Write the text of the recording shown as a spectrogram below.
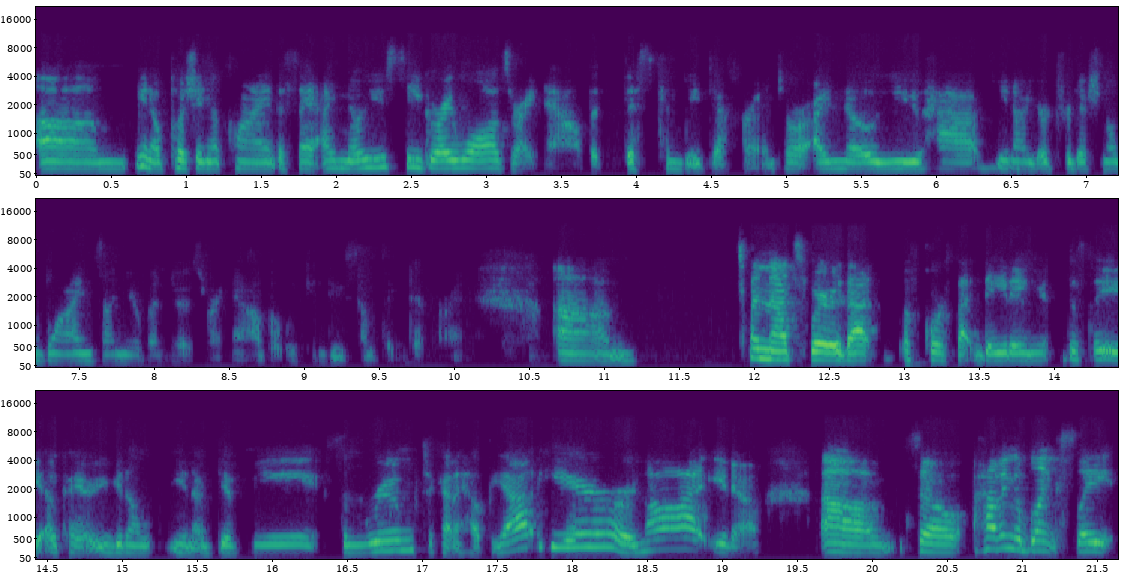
um, you know, pushing a client to say, I know you see gray walls right now, but this can be different. Or I know you have, you know, your traditional blinds on your windows right now, but we can do something different. Um, and that's where that, of course, that dating to say, okay, are you gonna, you know, give me some room to kind of help you out here or not, you know? Um, so having a blank slate,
